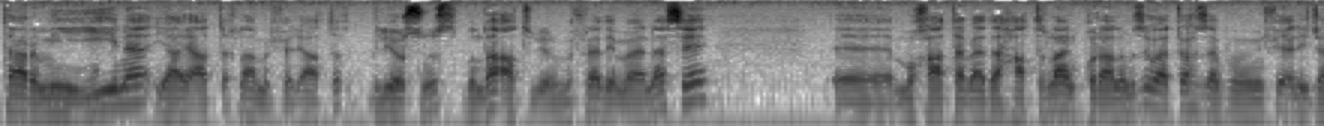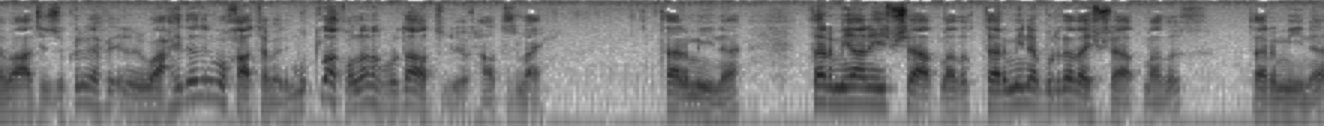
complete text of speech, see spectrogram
Termiyine yayı attık lamül fiili attık. Biliyorsunuz bunda atılıyor müfredi müennesi e, muhatabede hatırlayın kuralımızı ve tuhzebu min fi'li cemaati zükür ve fi'li vahidedir muhatabede. Mutlak olarak burada atılıyor. Hatırlayın. Termine. Termiyane hiçbir şey atmadık. Termine burada da hiçbir şey atmadık. Termine.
